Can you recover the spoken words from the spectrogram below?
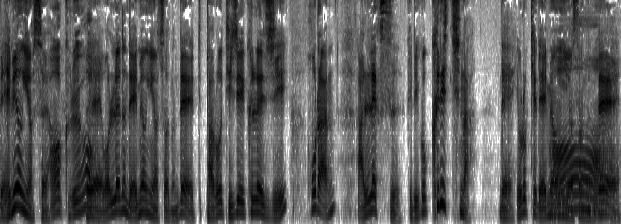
4명이었어요. 아 그래요? 네, 원래는 4명이었었는데 바로 DJ 클래지, 호란, 알렉스, 그리고 크리스티나. 네, 요렇게 4명이었었는데 아.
